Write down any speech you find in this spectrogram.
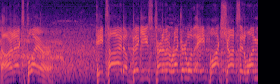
Our next player, he tied a Big East tournament record with eight in one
